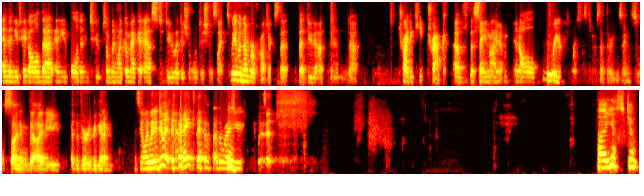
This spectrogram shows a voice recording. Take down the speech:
and then you take all of that and you pull it into something like Omeka S to do a digital edition. So we have a number of projects that that do that and uh, try to keep track of the same item in all three or four systems that they're using. So signing the ID at the very beginning. It's the only way to do it, right? Otherwise you lose it. Uh, yes, Joe.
